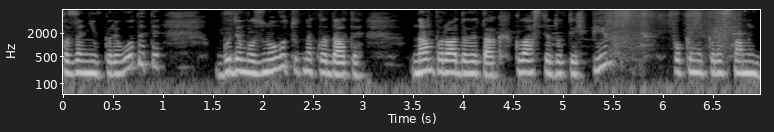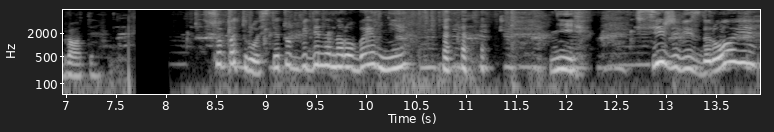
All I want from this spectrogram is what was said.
фазанів переводити. Будемо знову тут накладати. Нам порадили так, класти до тих пір, поки не перестануть брати. Що, Петрусь, ти тут біди не наробив? Ні. Ні. Всі живі, здорові.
